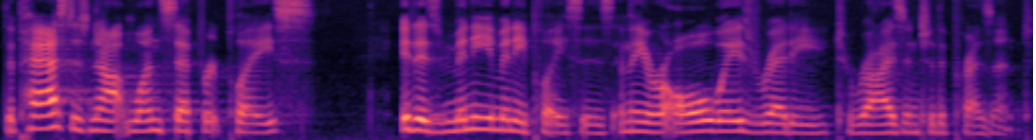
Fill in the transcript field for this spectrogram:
The past is not one separate place, it is many, many places, and they are always ready to rise into the present.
